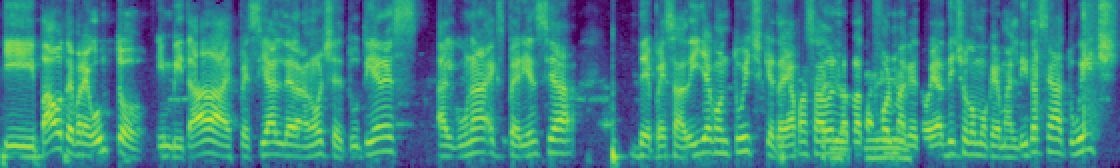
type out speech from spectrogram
Y Pau, te pregunto, invitada especial de la noche, ¿tú tienes alguna experiencia de pesadilla con Twitch que te haya pasado Ay, en la plataforma que te hayas dicho como que maldita sea Twitch,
